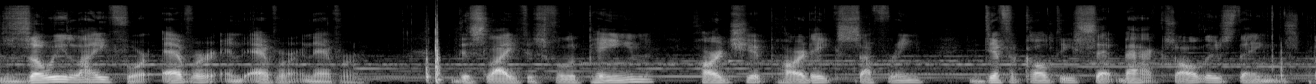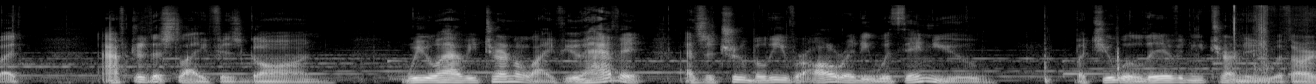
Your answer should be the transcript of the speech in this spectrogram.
Zoe life forever and ever and ever. This life is full of pain, hardship, heartache, suffering, difficulties, setbacks, all those things. But after this life is gone, we will have eternal life. You have it as a true believer already within you, but you will live in eternity with our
